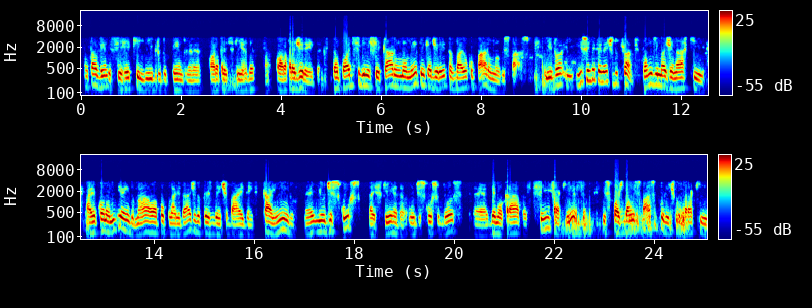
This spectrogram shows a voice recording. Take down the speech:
Então está vendo esse reequilíbrio do pêndulo, né? hora para a esquerda, hora para a direita. Então pode significar um momento em que a direita vai ocupar um novo espaço. E isso independente do Trump. Vamos imaginar que a economia indo mal, a popularidade do presidente Biden caindo, né? e o discurso da esquerda, o discurso dos é, democratas se enfraqueça, isso pode dar um espaço político para que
